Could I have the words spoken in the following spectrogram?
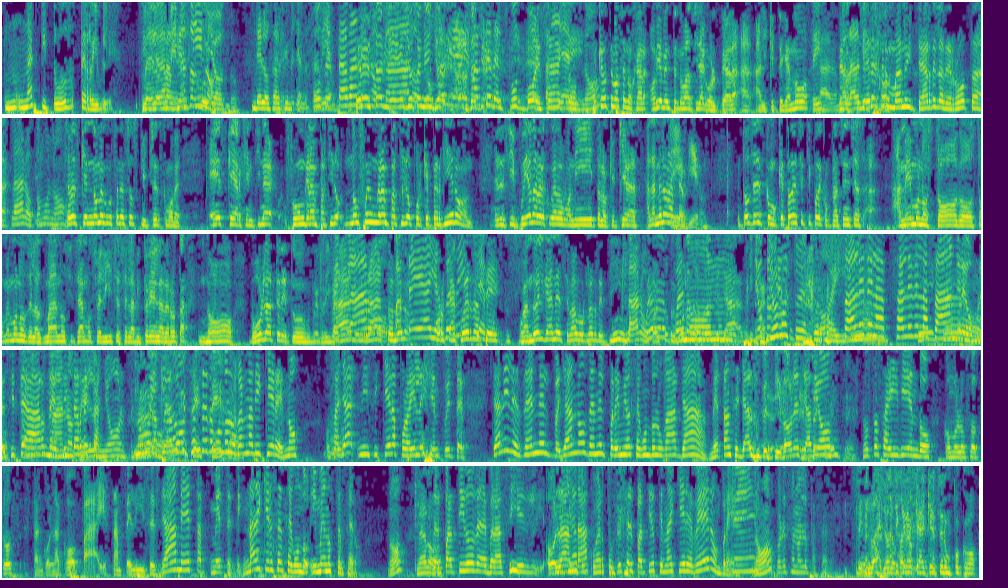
un- una actitud terrible. De los argentinos. De los Pero argentinos. lo Pues estaban Pero está bien, yo también. Yo, o sea, parte yo- del fútbol Exacto. también, ¿no? ¿Por qué no te vas a enojar? Obviamente no vas a ir a golpear a- al que te ganó. Sí, Claro. Pero eres ser humano y te arde la derrota. Claro, ¿cómo no? ¿Sabes qué? No me gustan esos clichés como de, es que Argentina fue un gran partido. No fue un gran partido porque perdieron. Es decir, pudieron haber jugado bonito, lo que quieras. A la menor Sí. la perdieron. Entonces, como que todo ese tipo de complacencias, a- amémonos todos, tomémonos de las manos y seamos felices en la victoria y en la derrota. No, búrlate de tu rival Sí, un rato. patea y porque acuérdate, pues, pues, sí. cuando él gane se va a burlar de ti. Claro, por Bueno, pues, supuesto. búrlate, No, no, ya. Y yo, creo Yo no estoy de acuerdo ahí, Sale de la, sale de Sí, la sangre, claro. hombre. Sí te arde, sí humanos, te arde cañón. Claro. No, y Claro que ser segundo lugar nadie quiere. No. O sea, ya ni siquiera por ahí leí en Twitter. Ya ni les den el, ya nos den el premio al segundo lugar, ya. Métanse ya a los vestidores y adiós. exactamente. No estás ahí viendo como los otros están con la copa y están felices. Ya meta, métete. Nadie quiere ser segundo y menos tercero. ¿No? Claro. O sea, el partido de Brasil, Holanda, cuarto. pues es el partido que nadie quiere ver, hombre. Sí, ¿No? Por eso no lo pasaron. Sí, Yo sí creo que hay que ser un poco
